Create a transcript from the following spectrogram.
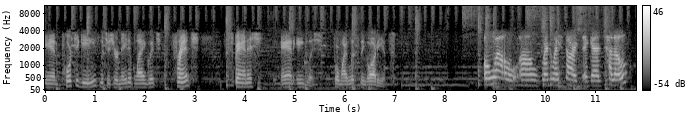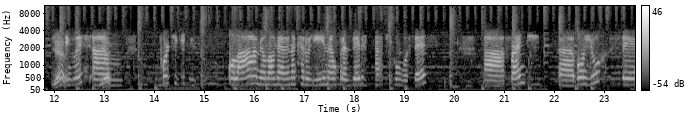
in Portuguese, which is your native language, French, Spanish, and English for my listening audience? Oh, wow. Uh, where do I start? I guess hello? Yes. English? Um, yes. Português. Olá, meu nome é Ana Carolina. É um prazer estar aqui com vocês. Uh, French. Uh, bonjour. c'est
